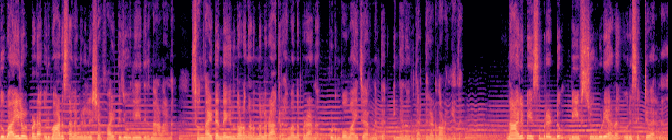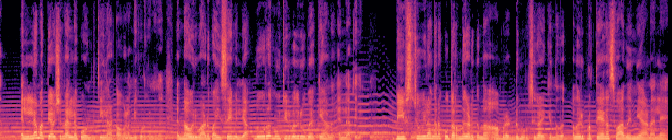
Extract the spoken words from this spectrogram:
ദുബായിൽ ഉൾപ്പെടെ ഒരുപാട് സ്ഥലങ്ങളിൽ ഷെഫായിട്ട് ജോലി ചെയ്തിരുന്ന ആളാണ്. സ്വന്തമായിട്ട് എന്തെങ്കിലും തുടങ്ങണം എന്നുള്ളൊരു ആഗ്രഹം വന്നപ്പോഴാണ് കുടുംബവുമായി ചേർന്നിട്ട് ഇങ്ങനെ ഒരു തട്ടുകട തുടങ്ങിയത്. നാല് പീസ് ബ്രെഡും ബീഫ് സ്റ്റൂവും കൂടിയാണ് ഒരു സെറ്റ് വരുന്നത്. എല്ലാം അത്യാവശ്യം നല്ല ക്വാണ്ടിറ്റിയിലാട്ടോ വിളമ്പി കൊടുക്കുന്നത്. എന്നാൽ ഒരുപാട് പൈസയുമില്ല നൂറ് നൂറ്റി ഇരുപത് രൂപയൊക്കെയാണ് എല്ലാത്തിനും. ബീഫ് സ്റ്റൂവിൽ അങ്ങനെ കുതിർന്ന് കിടക്കുന്ന ആ ബ്രെഡ് മുറിച്ച് കഴിക്കുന്നത് അതൊരു പ്രത്യേക സ്വാദ് തന്നെയാണ് അല്ലേ?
